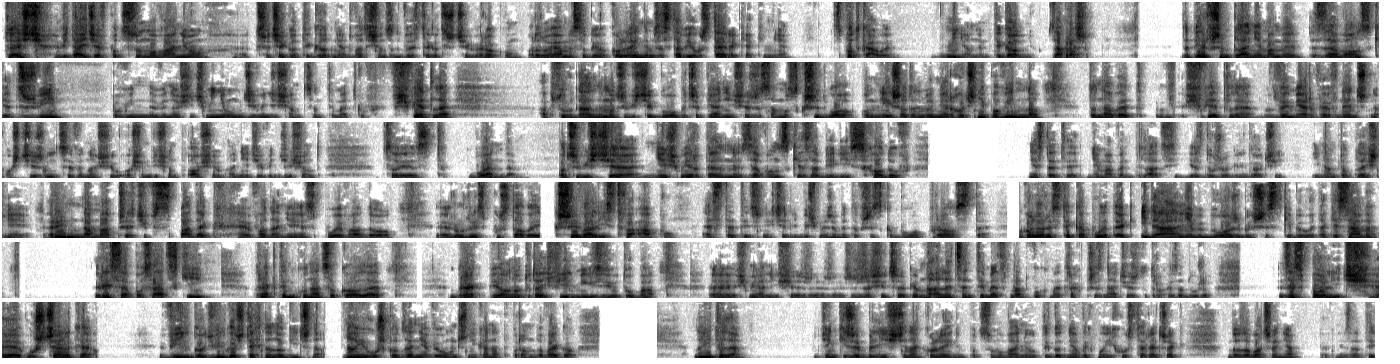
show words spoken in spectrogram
Cześć, witajcie w podsumowaniu trzeciego tygodnia 2023 roku. Porozmawiamy sobie o kolejnym zestawie usterek, jakie mnie spotkały w minionym tygodniu. Zapraszam. Na pierwszym planie mamy za wąskie drzwi. Powinny wynosić minimum 90 cm w świetle. Absurdalnym oczywiście byłoby czepianie się, że samo skrzydło pomniejsza ten wymiar, choć nie powinno to nawet w świetle wymiar wewnętrzny ościeżnicy wynosił 88, a nie 90, co jest błędem. Oczywiście nieśmiertelne za wąskie zabiegi schodów. Niestety nie ma wentylacji, jest dużo wilgoci i nam to pleśnieje. Rynna ma przeciwspadek, woda nie spływa do rury spustowej, krzywa listwa apu. Estetycznie chcielibyśmy, żeby to wszystko było proste. Kolorystyka płytek. Idealnie by było, żeby wszystkie były takie same. Rysa posadzki, brak tynku na cokole, brak pionu, tutaj filmik z YouTube'a. E, śmiali się, że, że, że, że się trzepią, no ale centymetr na dwóch metrach przyznacie, że to trochę za dużo. Zespolić e, uszczelkę, wilgoć, wilgoć technologiczna, no i uszkodzenie wyłącznika nadprądowego. No i tyle. Dzięki, że byliście na kolejnym podsumowaniu tygodniowych moich ustereczek. Do zobaczenia pewnie za tydzień.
